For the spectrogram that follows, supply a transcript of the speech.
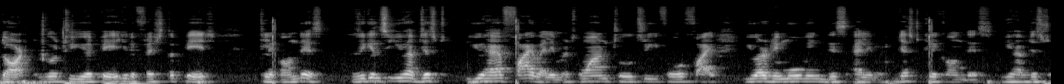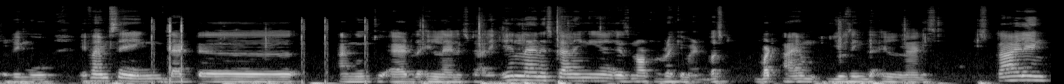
dot go to your page refresh the page click on this. As you can see you have just you have five elements. One two three four five. You are removing this element. Just click on this. You have just removed. If i'm saying that uh, i'm going to add the inline styling. Inline styling is not recommend but but i am using the inline styling.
